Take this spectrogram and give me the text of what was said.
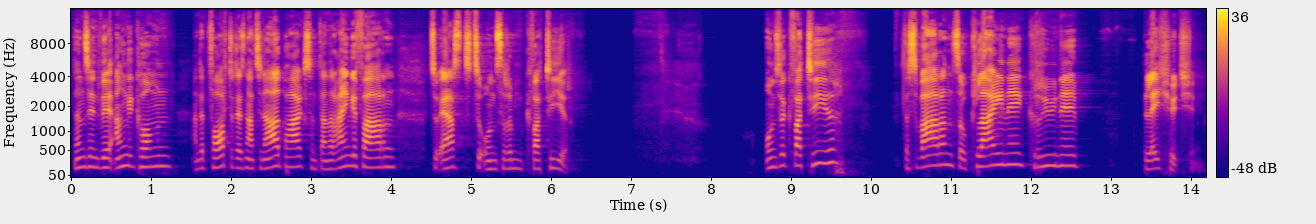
dann sind wir angekommen an der Pforte des Nationalparks und dann reingefahren, zuerst zu unserem Quartier. Unser Quartier, das waren so kleine grüne Blechhütchen.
